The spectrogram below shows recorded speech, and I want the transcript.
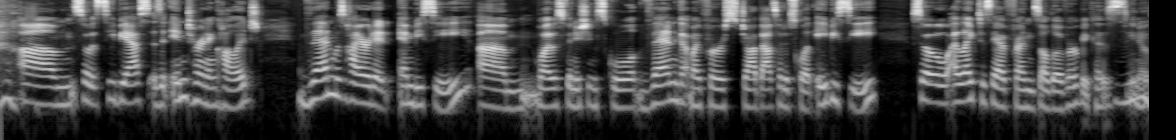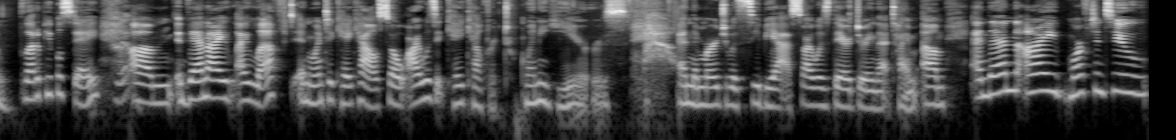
um, so at CBS as an intern in college. Then was hired at NBC um, while I was finishing school. Then got my first job outside of school at ABC. So I like to say I have friends all over because you know a lot of people stay. Yeah. Um, then I I left and went to KCAL. So I was at KCAL for 20 years, and the merge with CBS. So I was there during that time. Um, and then I morphed into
